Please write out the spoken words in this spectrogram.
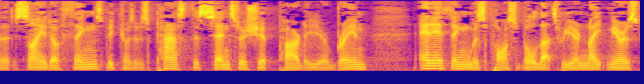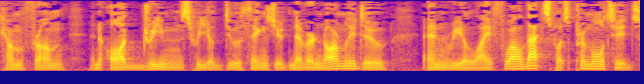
uh, side of things because it was past the censorship part of your brain. Anything was possible. That's where your nightmares come from and odd dreams where you'll do things you'd never normally do in real life. Well, that's what's promoted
